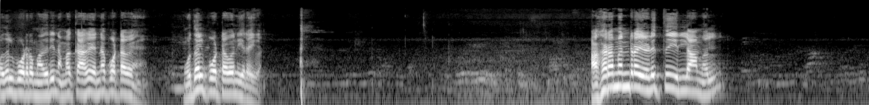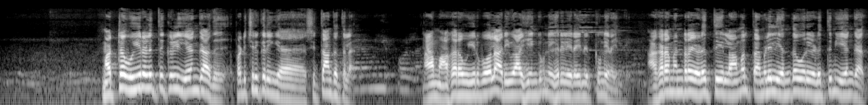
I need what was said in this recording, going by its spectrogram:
முதல் போடுற மாதிரி நமக்காக என்ன போட்டவன்? முதல் போட்டவன் இறைவன். அகரமென்ற எழுத்து இல்லாமல் மற்ற உயிரெழுத்துக்கள் இயங்காது. படிச்சிருக்கிறீங்க சித்தாந்தத்தில். நாம் அகர உயிர் போல அறிவாகி எங்கும் நிகரில் இறை நிற்கும் நிறைந்து. அகரம் என்ற எழுத்து இல்லாமல் தமிழில் எந்த ஒரு எழுத்தும் இயங்காது.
